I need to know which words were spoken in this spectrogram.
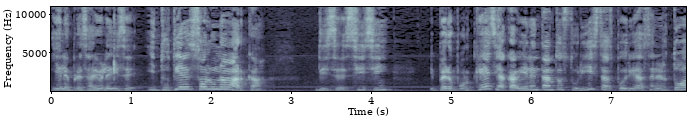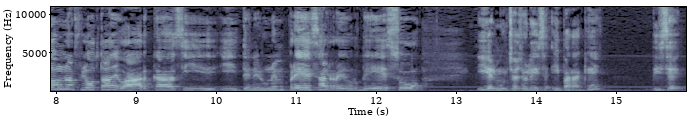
Y el empresario le dice, ¿y tú tienes solo una barca? Dice, sí, sí. Pero ¿por qué? Si acá vienen tantos turistas, podrías tener toda una flota de barcas y, tener una empresa alrededor de eso. Y el muchacho le dice, ¿y para qué? Dice,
